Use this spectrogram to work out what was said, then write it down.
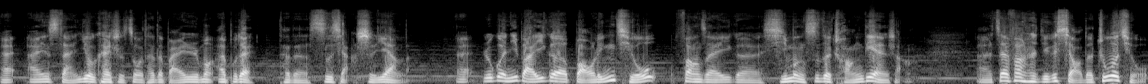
哎，爱因斯坦又开始做他的白日梦。哎，不对，他的思想试验了。哎，如果你把一个保龄球放在一个席梦思的床垫上，呃，再放上几个小的桌球，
